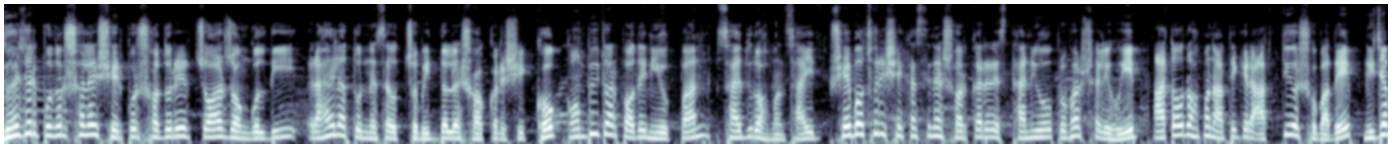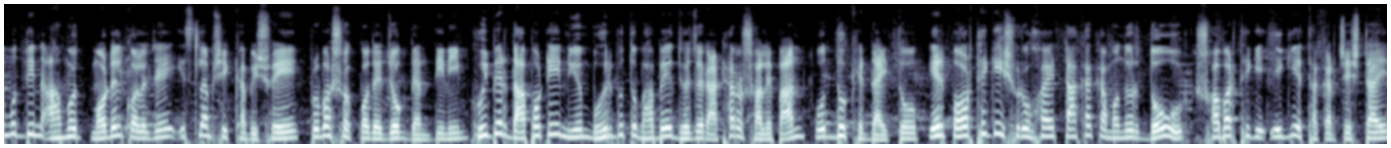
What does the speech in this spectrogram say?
দু হাজার পনেরো সালে শেরপুর সদরের চর জঙ্গলদি রাহেলাতুন্নেসা উচ্চ বিদ্যালয়ের সহকারী শিক্ষক কম্পিউটার পদে নিয়োগ পান সাইদুর রহমান সাইদ। সে বছরই শেখ হাসিনা সরকারের স্থানীয় প্রভাবশালী হুইপ আতাউর রহমান আতিকের আত্মীয় সুবাদে নিজামুদ্দিন আহমদ মডেল কলেজে ইসলাম শিক্ষা বিষয়ে প্রভাষক পদে যোগ দেন তিনি। হুইপের দাপটে নিয়ম বহির্ভূতভাবে দু হাজার আঠারো সালে পান অধ্যক্ষের দায়িত্ব। এরপর থেকেই শুরু হয় টাকা কামানোর দৌড়, সবার থেকে এগিয়ে থাকার চেষ্টায়।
